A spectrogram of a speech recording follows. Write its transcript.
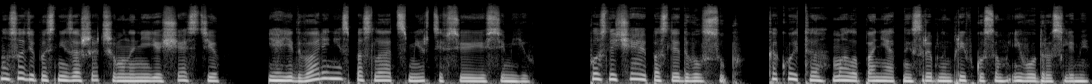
но, судя по снизошедшему на нее счастью, я едва ли не спасла от смерти всю ее семью. После чая последовал суп, какой-то малопонятный с рыбным привкусом и водорослями.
